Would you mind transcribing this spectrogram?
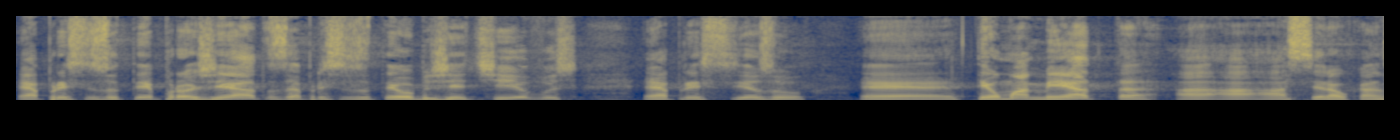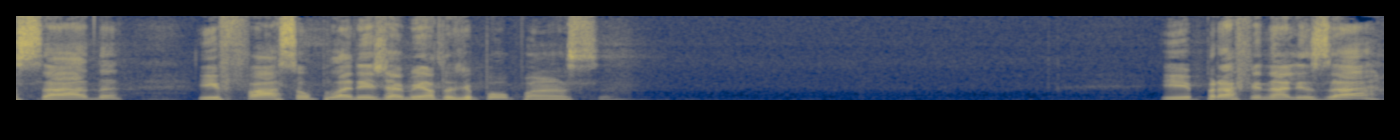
é preciso ter projetos, é preciso ter objetivos, é preciso é, ter uma meta a, a, a ser alcançada, e faça um planejamento de poupança. E para finalizar,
